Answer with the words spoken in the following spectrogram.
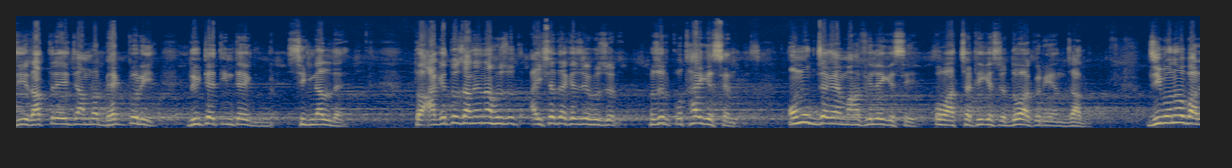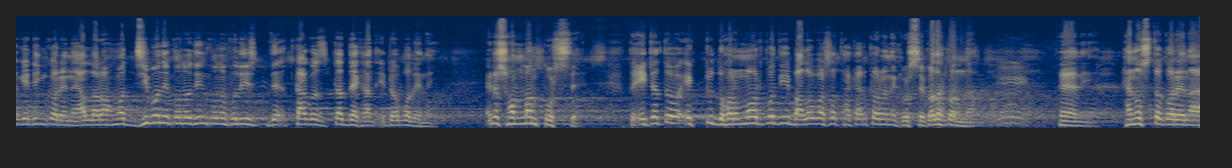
যে রাত্রে যে আমরা ভ্যাগ করি, দুইটায়, তিনটায় সিগন্যাল দেয়। তো আগে তো জানে না হুজুর, আইসা দেখে যে হুজুর হুজুর কোথায় গেছেন? অমুক জায়গায় মাহফিলে গেছি। ও আচ্ছা ঠিক আছে, দোয়া করিয়েন যান। জীবনেও বার্গেটিং করে নেই আল্লাহ রহমত, জীবনে কোনো দিন কোনো পুলিশ কাগজটা দেখান, এটাও বলে নেই। এটা সম্মান করছে। তো এটা তো একটু ধর্মর প্রতি ভালোবাসা থাকার কারণে করছে, কথা কন না। হ্যাঁ নি। হেনস্ত করে না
